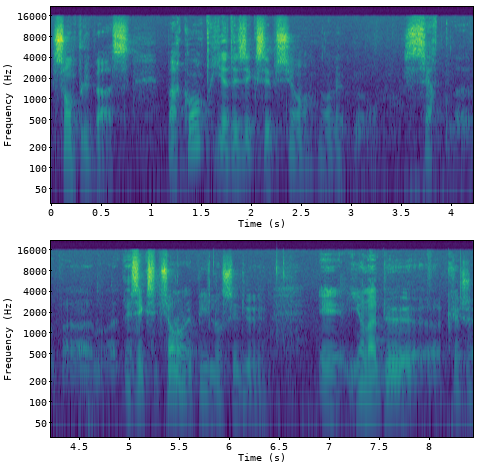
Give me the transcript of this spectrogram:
sont plus basses. Par contre, il y a des exceptions dans les, des exceptions dans les pays de l'OCDE. Et il y en a deux euh, que je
